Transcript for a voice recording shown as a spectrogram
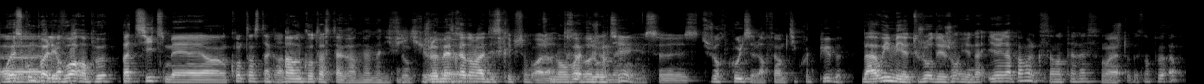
Où est-ce qu'on peut Euh, aller non, voir un peu Pas de site, mais un compte Instagram. Ah, un compte Instagram, ah, magnifique. Donc, je le euh, mettrai dans la description. Voilà, Tu très volontiers. C'est c'est toujours cool, ça leur fait un petit coup de pub. Bah oui, mais il y a toujours des gens. Il y, en a, il y en a pas mal que ça intéresse. Ouais. Je te passe un peu. Hop.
